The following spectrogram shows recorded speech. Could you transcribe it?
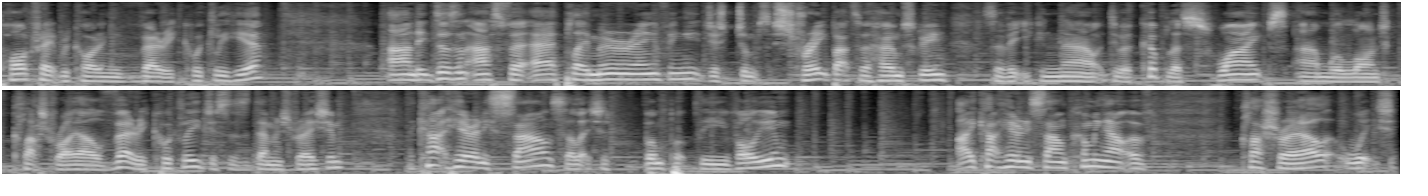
portrait recording very quickly here and it doesn't ask for AirPlay mirror or anything, it just jumps straight back to the home screen so that you can now do a couple of swipes and we'll launch Clash Royale very quickly just as a demonstration. I can't hear any sound so let's just bump up the volume. I can't hear any sound coming out of Clash Royale which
